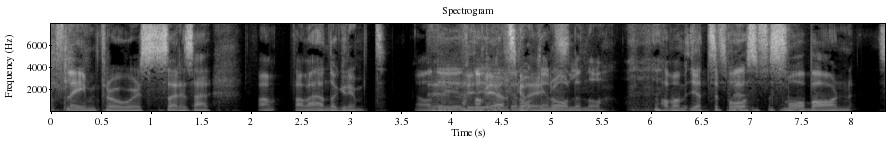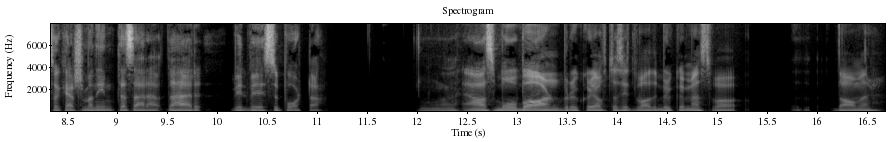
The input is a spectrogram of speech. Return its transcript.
flamethrowers så är det så här, fan, fan vad ändå grymt. Ja, det är, Vi- det vi är lite älskar dig. rock'n'roll ändå. Har man gett sig på små barn så kanske man inte så här, det här vill vi supporta. Nej. Ja, små barn brukar det oftast inte vara. Det brukar ju mest vara damer.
